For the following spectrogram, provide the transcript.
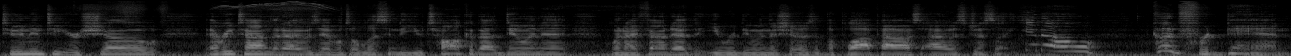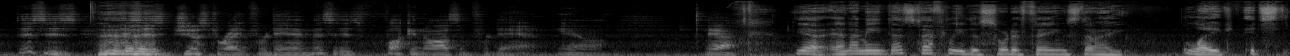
tune into your show, every time that I was able to listen to you talk about doing it, when I found out that you were doing the shows at the Plop House, I was just like, you know, good for Dan. This is this is just right for Dan. This is fucking awesome for Dan. You know. Yeah. Yeah, and I mean that's definitely the sort of things that I like. It's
